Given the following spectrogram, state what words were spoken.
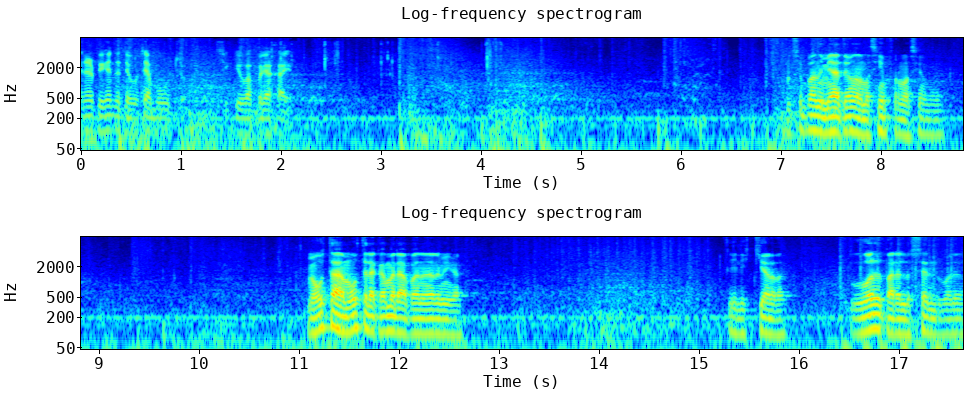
Tener picante te gustea mucho, así que vas a pelear high. No sé por dónde mira, tengo demasiada información. Me gusta, me gusta la cámara panorámica. De la izquierda. God para los centros, boludo.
